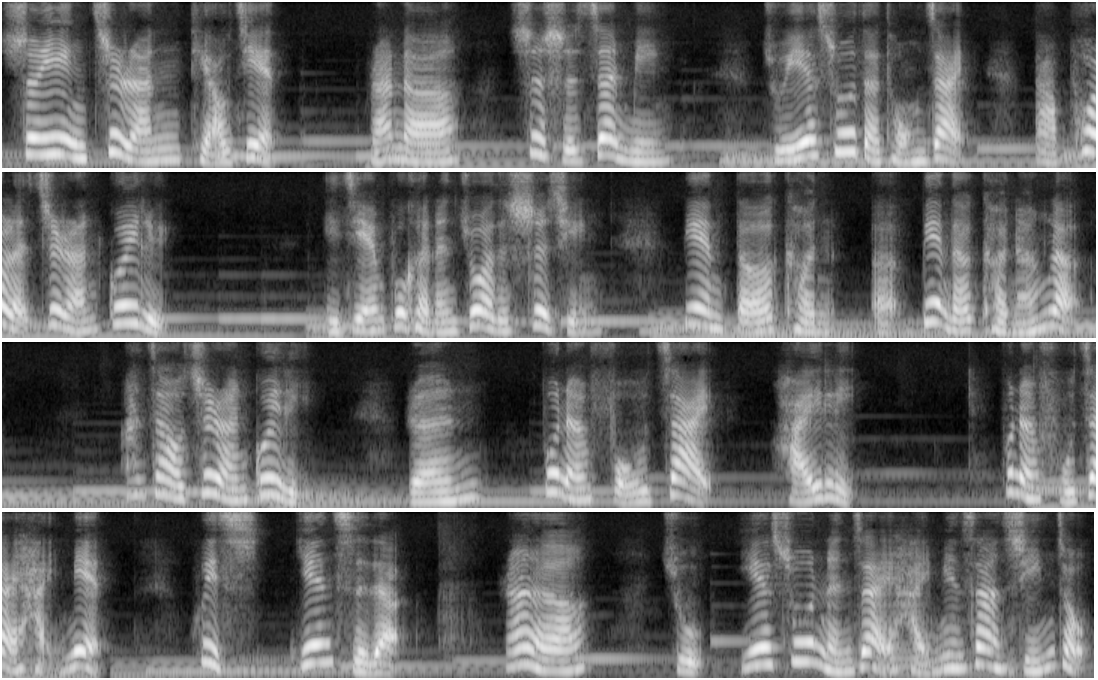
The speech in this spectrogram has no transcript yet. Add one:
适应自然条件。然而，事实证明，主耶稣的同在打破了自然规律，以前不可能做的事情变得可呃变得可能了。按照自然规律，人不能浮在。海里不能浮在海面，会死淹死的。然而，主耶稣能在海面上行走，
